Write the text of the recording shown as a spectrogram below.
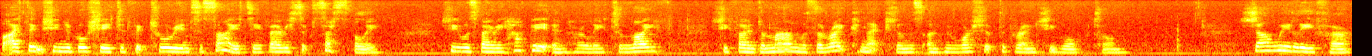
but I think she negotiated Victorian society very successfully. She was very happy in her later life. She found a man with the right connections and who worshipped the ground she walked on. Shall we leave her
